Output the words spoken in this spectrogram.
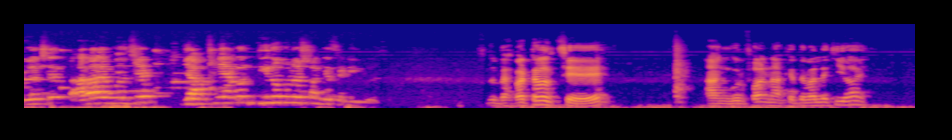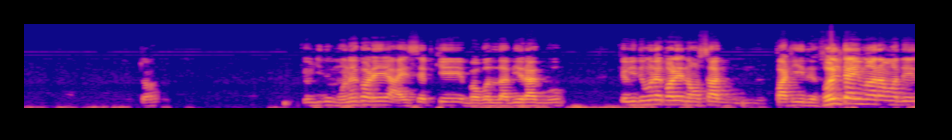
রয়েছে তারা বলছে যে আপনি এখন তৃণমূলের সঙ্গে সেটিং করেছেন। ব্যাপারটা হচ্ছে আঙ্গুর ফল না খেতে পারলে কি হয়? টক কেউ যদি মনে করে আইএসএফ কে বগল দাবিয়ে রাখব, কেউ যদি মনে করে নসাদ পার্টির হোল টাইমার আমাদের,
